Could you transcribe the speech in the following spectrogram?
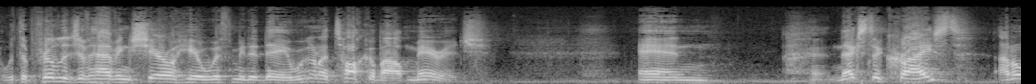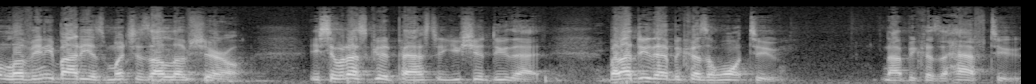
with the privilege of having Cheryl here with me today, we're going to talk about marriage. And next to Christ, I don't love anybody as much as I love Cheryl. You say, well, that's good, Pastor. You should do that. But I do that because I want to, not because I have to.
